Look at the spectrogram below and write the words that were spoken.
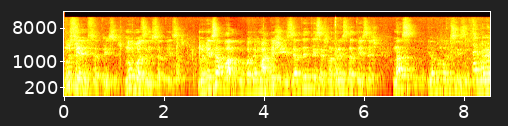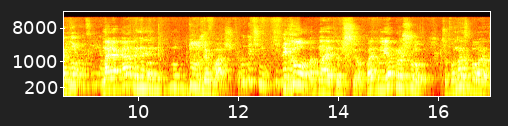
ну 70 тисяч, ну 80 тисяч. Ну нельзя планку подимати 60 тисяч на 300 тисяч. Нас, я думаю, всі з Так воно от серйозно. налякати не, ну, дуже важко. Уточню. І Четвертий. хлопот на це все. Поэтому я прошу, щоб у нас було,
